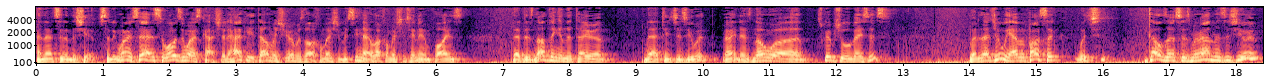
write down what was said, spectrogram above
and that's it in the shir. So the Gemara says, so what was the Gemara's kasha? How can you tell me shirim is lachem mesina? Lachem mesina implies that there's nothing in the Torah that teaches you it, right? There's no uh, scriptural basis. But in that true? We have a pasuk which tells us his miram is a shirim.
